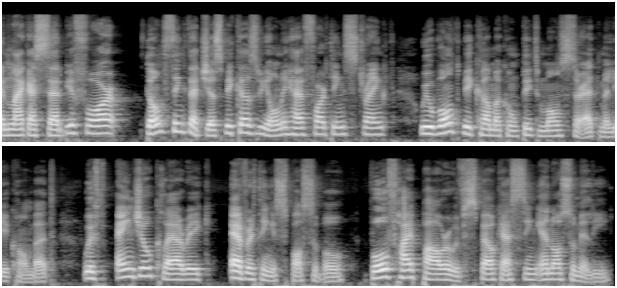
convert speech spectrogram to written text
And like I said before, don't think that just because we only have 14 strength, we won't become a complete monster at melee combat. With Angel Cleric, everything is possible. Both high power with spellcasting and also melee.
